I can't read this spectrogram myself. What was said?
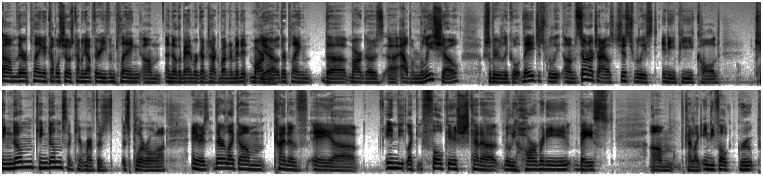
um, they're playing a couple shows coming up. They're even playing um, another band we're going to talk about in a minute, Margot. Yeah. They're playing the Margot's uh, album release show, which will be really cool. They just released um, Stone Arch Isles just released an EP called Kingdom Kingdoms. I can't remember if there's it's plural or not. Anyways, they're like um kind of a uh, indie like folkish kind of really harmony based um kind of like indie folk group.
